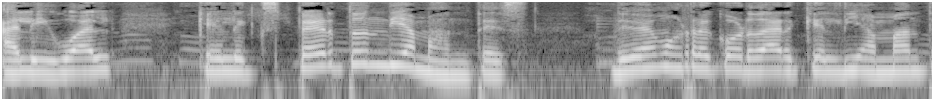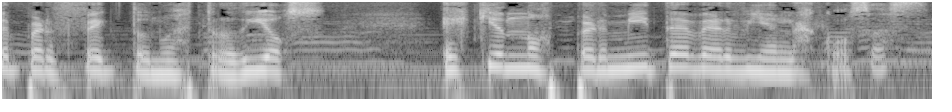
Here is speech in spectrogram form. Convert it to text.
Al igual que el experto en diamantes, debemos recordar que el diamante perfecto, nuestro Dios, es quien nos permite ver bien las cosas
